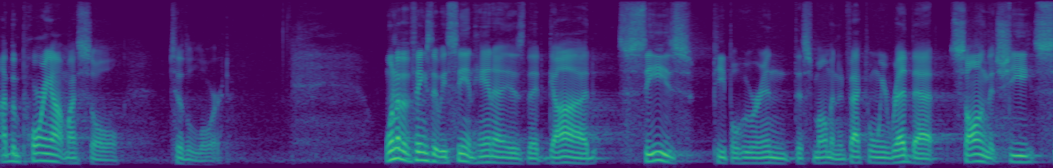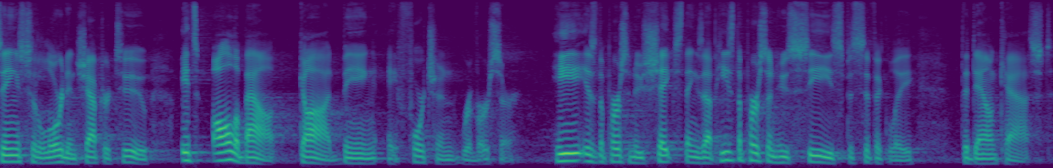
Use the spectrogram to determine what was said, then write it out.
I've been pouring out my soul to the Lord. One of the things that we see in Hannah is that God sees people who are in this moment. In fact, when we read that song that she sings to the Lord in chapter 2, it's all about God being a fortune reverser. He is the person who shakes things up, He's the person who sees specifically the downcast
